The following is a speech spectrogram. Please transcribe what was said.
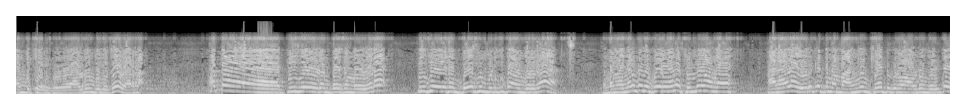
நம்பிக்கை இருக்குது அப்படின்னு சொல்லிட்டு வர்றான். அப்ப பிஜேபியிடம் பேசும்போது கூட பிஜேயிடம் பேசி முடிச்சுட்டு அவன் சொல்றான் இந்த மாதிரி கொஞ்சம் கூட சொல்லுவாங்க? அதனால இருக்கட்டும் நம்ம அங்கேயும் கேட்டுக்கிறோம் அப்படின்னு சொல்லிட்டு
